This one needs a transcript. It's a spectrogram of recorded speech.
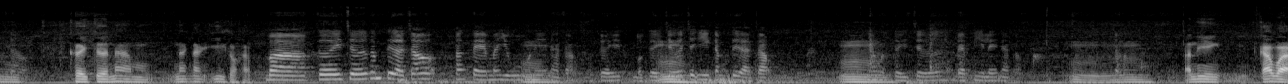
มเจ้าเคยเจอหน้านักนักอีก็ครับ บ่เคยเจอกำเตือเจ้าตั้งแต่มาอยู่อืมนี่นะเจ้าเคยบ่เคยเจออืมจะอีกำเตือเจ้าอืมยังบ่เคยเจอแบบนี้เลยนะเจ้า อืม อันนี้กะว่า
